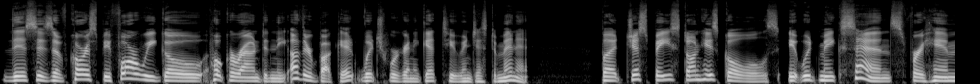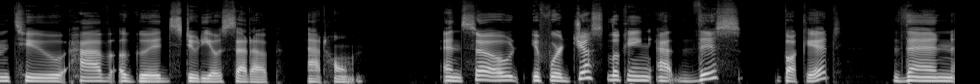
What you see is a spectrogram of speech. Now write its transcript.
This is, of course, before we go poke around in the other bucket, which we're going to get to in just a minute. But just based on his goals, it would make sense for him to have a good studio setup at home. And so, if we're just looking at this bucket, then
